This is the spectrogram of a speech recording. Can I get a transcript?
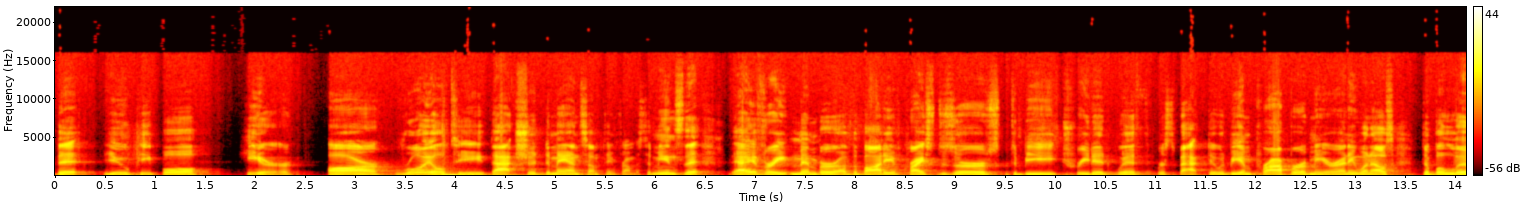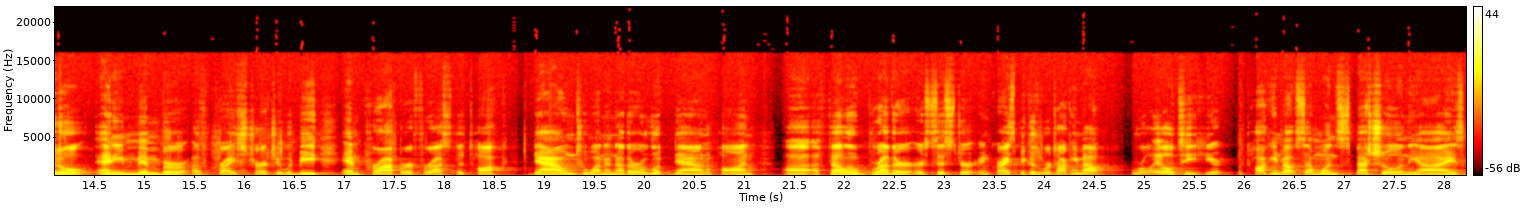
that you people here are royalty, that should demand something from us. It means that every member of the body of Christ deserves to be treated with respect. It would be improper of me or anyone else to belittle any member of Christ's church. It would be improper for us to talk down to one another or look down upon uh, a fellow brother or sister in Christ because we're talking about royalty here. We're talking about someone special in the eyes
